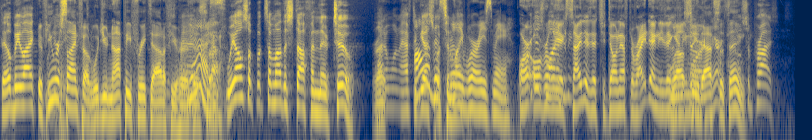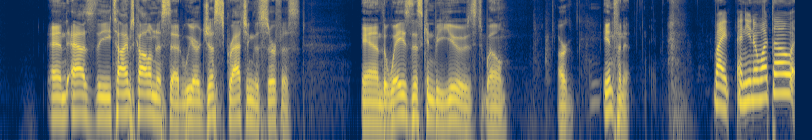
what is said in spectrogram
They'll be like, If you were Seinfeld, would you not be freaked out if you heard Yes. this? we also put some other stuff in there too. Right. I don't want to have to All guess of what's this in really my worries me. Or just overly wanted to be- excited that you don't have to write anything Well, see, anymore. that's the thing. surprise. And as the Times columnist said, we are just scratching the surface. And the ways this can be used, well, are infinite. Right. And you know what, though?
